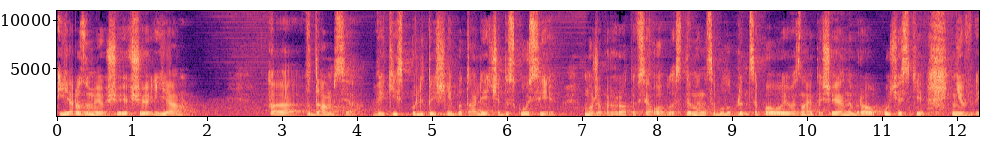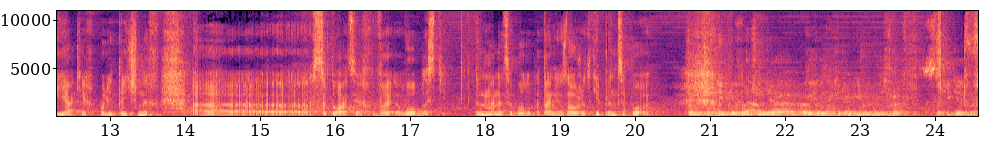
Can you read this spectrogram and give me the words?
І я розумів, що якщо я е, вдамся в якісь політичні баталії чи дискусії, може програти вся область. Для мене це було принципово, і ви знаєте, що я не брав участі ні в яких політичних е, ситуаціях в, в області. Для мене це було питання знову ж таки принципове. В тому числі призначення районних керівників адміністрації, в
